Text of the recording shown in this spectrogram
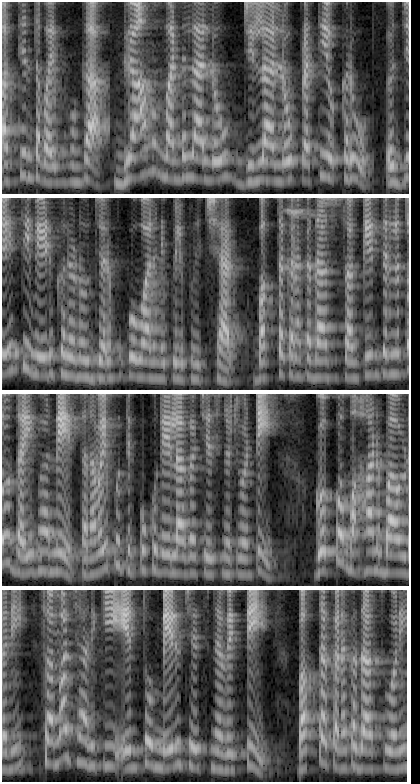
అత్యంత వైభవంగా గ్రామ మండలాల్లో జిల్లాల్లో ప్రతి ఒక్కరూ జయంతి వేడుకలను జరుపుకోవాలని పిలుపునిచ్చారు. భక్త కనకదాసు సంకీర్తనలతో దైవాన్నే తన వైపు తిప్పుకునేలాగా చేసినటువంటి గొప్ప మహానుభావుడని సమాజానికి ఎంతో మేలు చేసిన వ్యక్తి భక్త కనకదాసు అని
